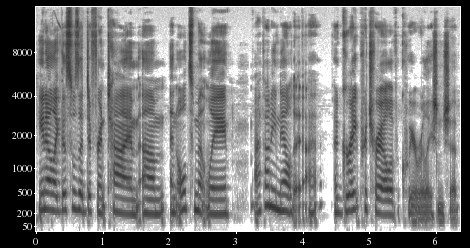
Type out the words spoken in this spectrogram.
you know, like this was a different time. Um, and ultimately, I thought he nailed it. A- A great portrayal of a queer relationship.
